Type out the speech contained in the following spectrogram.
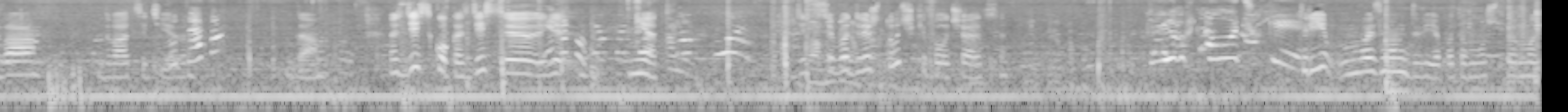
2,20 евро. Вот это? Да. Но здесь сколько? Здесь... э, е- Нет. Здесь всего две штучки получается. Три штучки. Три мы возьмем две, потому что мы...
